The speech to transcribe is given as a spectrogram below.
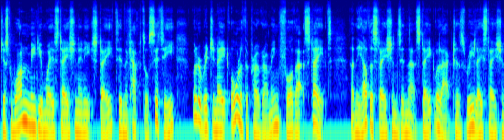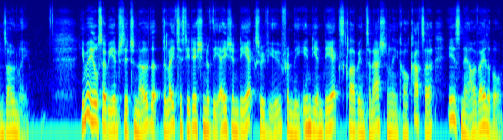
Just one medium wave station in each state in the capital city will originate all of the programming for that state, and the other stations in that state will act as relay stations only. You may also be interested to know that the latest edition of the Asian DX Review from the Indian DX Club International in Kolkata is now available.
